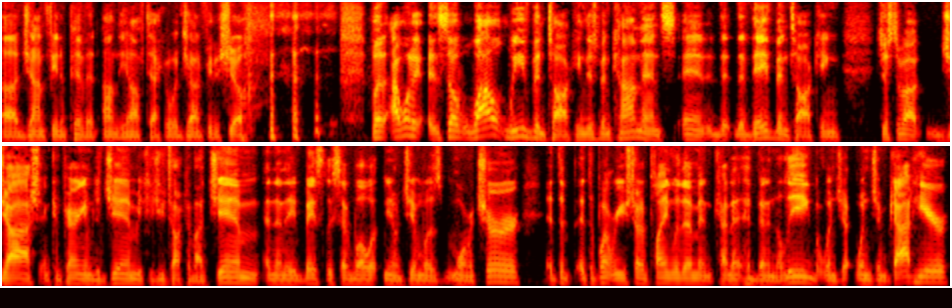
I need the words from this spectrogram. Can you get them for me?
uh John Fina pivot on the off tackle with John Fina show. but I want to so while we've been talking, there's been comments and that, that they've been talking just about Josh and comparing him to Jim because you talked about Jim, and then they basically said, well, you know, Jim was more mature at the at the point where you started playing with him and kind of had been in the league, but when J- when Jim got here,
